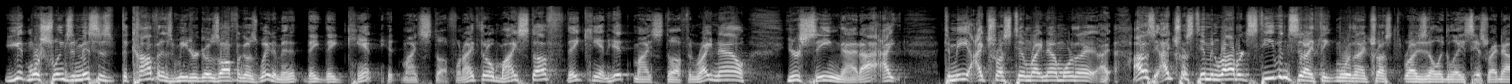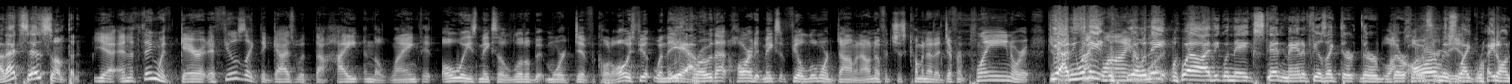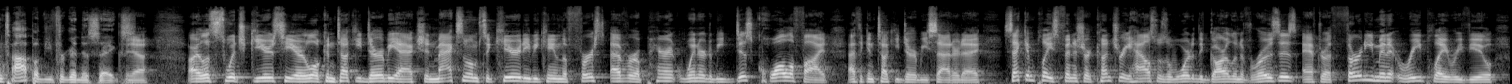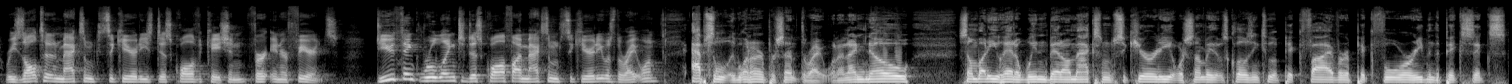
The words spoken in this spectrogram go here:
You get more swings and misses. The confidence meter goes off and goes, wait a minute, they, they can't hit my stuff. When I throw my stuff, they can't hit my stuff. And right now, you're seeing that. I, I to me, I trust him right now more than I, I honestly I trust him and Robert Stephenson. I think more than I trust Raisel Iglesias right now. That says something. Yeah, and the thing with Garrett, it feels like the guys with the height and the length, it always makes it a little bit more difficult. I always feel when they Yeah. throw that hard, it makes it feel a little more dominant. I don't know if it's just coming at a different plane or Yeah, I mean when they yeah when they well I think when they extend, man, it feels like their their their arm is you. like right on top of you. For goodness sakes. Yeah. All right, let's switch gears here. A little Kentucky Derby action. Maximum Security became the first ever apparent winner to be disqualified at the Kentucky Derby Saturday. Second place finisher Country House was awarded the Garland of Roses after a 30 minute replay review resulted in Maximum Security's disqualification for interference. Do you think ruling to disqualify Maximum Security was the right one? Absolutely, 100% the right one. And I know somebody who had a win bet on maximum security or somebody that was closing to a pick five or a pick four or even the pick six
